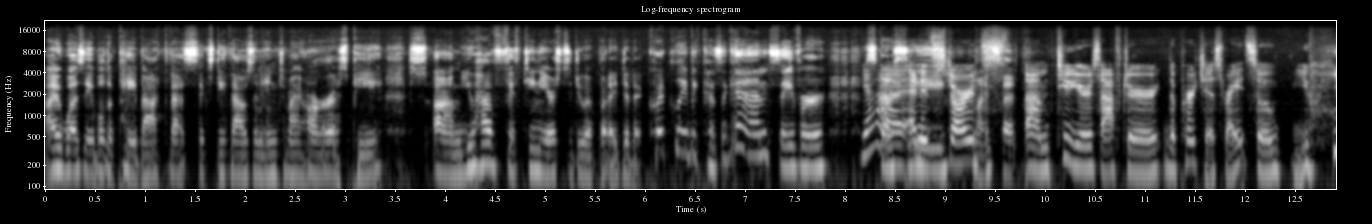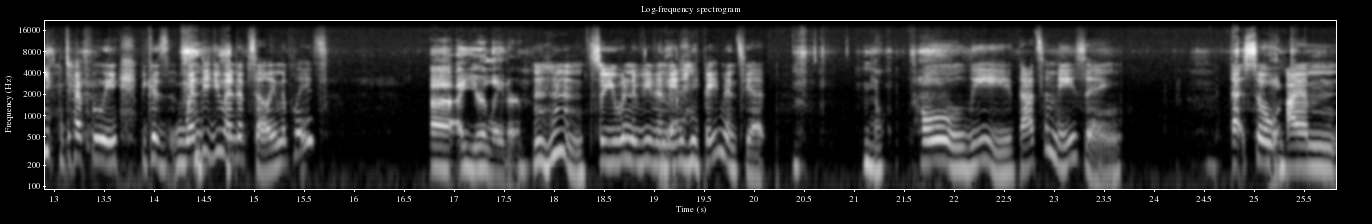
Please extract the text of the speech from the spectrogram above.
I was able to pay back that 60,000 into my RRSP. Um, you have 15 years to do it, but I did it quickly because again, saver, Yeah, and it starts um, two years after the purchase, right? So you, you definitely because when did you end up selling the place? Uh, a year later. So you wouldn't have even Yeah. made any payments yet. No. Holy, that's amazing. That so um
